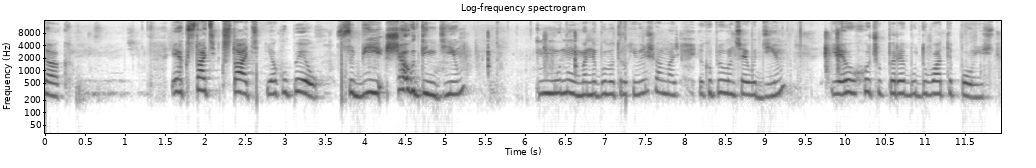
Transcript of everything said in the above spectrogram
Так. Я, кстати, кстати, я купив собі ще один дім. Ну, в мене було трохи більше алмазів. Я купив цей от дім. Я його хочу перебудувати повністю.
